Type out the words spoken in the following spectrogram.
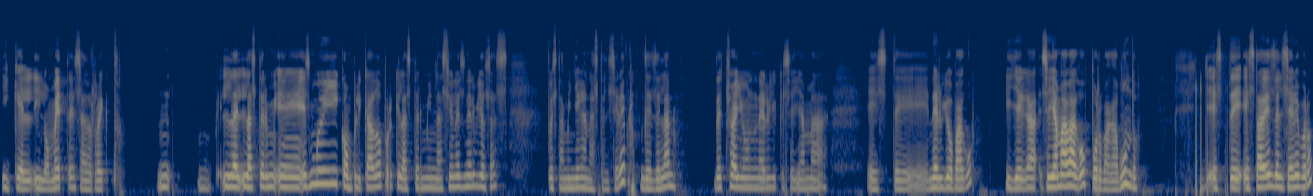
y, que, y lo metes al recto. Las eh, es muy complicado porque las terminaciones nerviosas pues también llegan hasta el cerebro, desde el ano. De hecho, hay un nervio que se llama este nervio vago y llega, se llama vago por vagabundo. Este, está desde el cerebro,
